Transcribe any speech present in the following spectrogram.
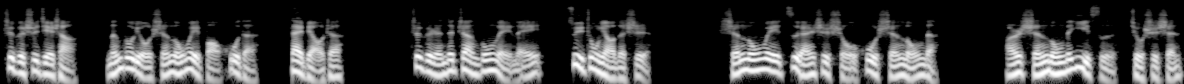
这个世界上能够有神龙卫保护的，代表着这个人的战功累累。最重要的是，神龙卫自然是守护神龙的，而神龙的意思就是神。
